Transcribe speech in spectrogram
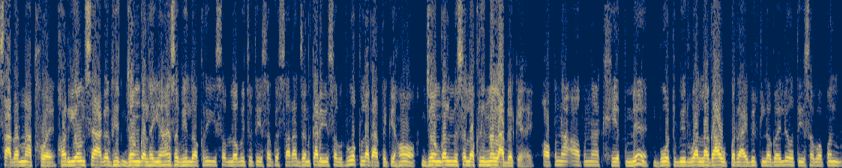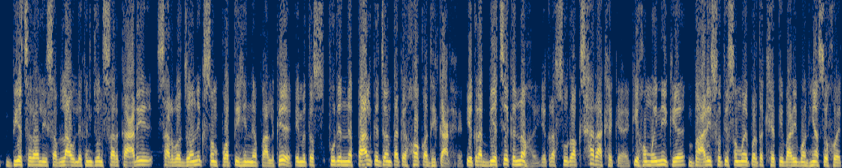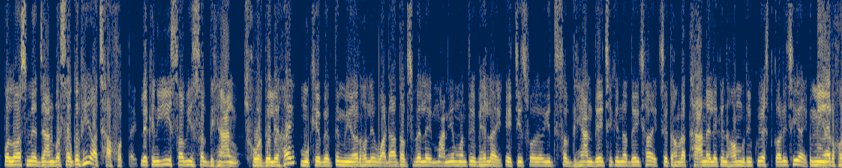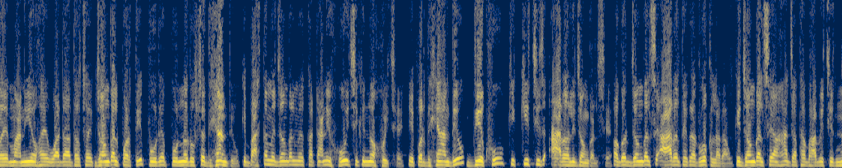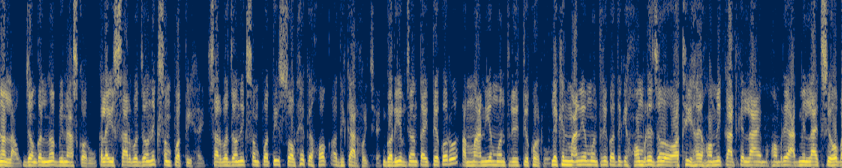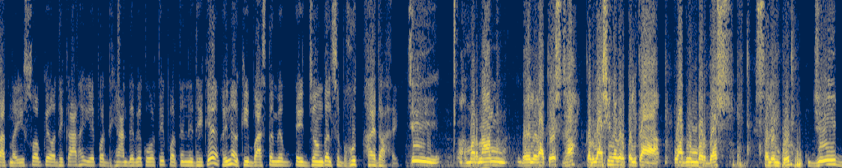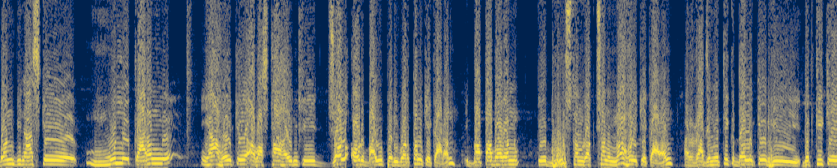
सागरनाथ हो हरियौन से आगे भी जंगल है, यहाँ से भी लकड़ी ई सब लबित होते, ई सब के सारा जानकारी ई सब रोक लगाते कि हाँ जंगल में से लकड़ी न लाबे के है। अपना अपना खेत में बोट बिरुआ लगाओ प्राइवेट लगैले होते, ई सब अपन बेच रहल ई सब लाओ लेकिन जो सरकारी सार्वजनिक संपत्ति ही नेपाल के एमे तो पूरे नेपाल के जनता के हक अधिकार है। एक बेचे के न है एक सुरक्षा रखे के है कि हमनी के बारिश होते समय पर तो खेती बाड़ी बढ़िया से हो प्लस में जानवर सबके भी अच्छा होते। लेकिन ये सब ये सब ध्यान छोड़ देले है। मुख्य व्यक्ति, मेयर होले वार्डाध्यक्ष भेले, माननीय मंत्री भेले ये चीज़ पर ई सब ध्यान दे छै कि न दे छै, से तो हमरा था नहीं लेकिन हम रिक्वेस्ट करे छियै, मेयर है माननीय है वार्डाध्यक्ष है जंगल प्रति पूरे, पूर्ण रूप से ध्यान दियो कि वास्तव में जंगल में कटानी होइ छै कि न होइ छै, ए पर ध्यान दियो, देखू कि की चीज़ आ रहल जंगल से। अगर जंगल से आ रहल तो रोक लगाओ कि जंगल से अहाँ जथाभावी चीज़ न लाओ जंगल न विनाश करू। कला सार्वजनिक संपत्ति है, सार्वजनिक संपत्ति सभे के हक अधिकार छै। गरीब जनता एते करो आ माननीय मंत्री एते करो। लेकिन माननीय मंत्री कहते कि हमरे जो अथी है हम ही काट के लाए हमरे आदमी लायक सेहो बात नहीं ई सब के अधिकार है ये पर ध्यान देवे के होती प्रतिनिधि के है ना, कि वास्तव में ए जंगल से बहुत फ़ायदा है। जी, हमार नाम भेल राकेश झा, कबिलासी नगर पालिका वार्ड नंबर दस, सलेमपुर। जी, वन विनाश के मूल कारण यहाँ हो के अवस्था है इनकी जल और वायु परिवर्तन के कारण। वातावरण के भू संरक्षण न होए के कारण राजनीतिक दल के भी व्यक्ति के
